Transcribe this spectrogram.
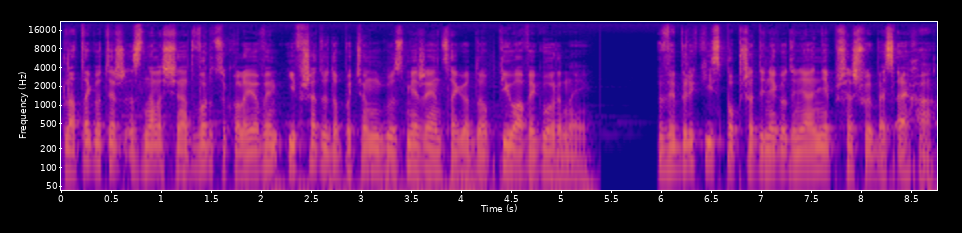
Dlatego też znalazł się na dworcu kolejowym i wszedł do pociągu zmierzającego do Piławy Górnej. Wybryki z poprzedniego dnia nie przeszły bez echa.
